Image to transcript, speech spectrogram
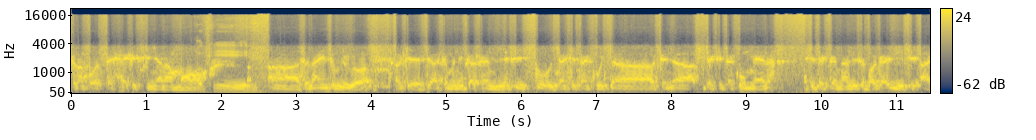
terlampau tahap kecil yang lama. Okey. Ah, selain itu juga, okey, dia akan meningkatkan risiko jangkitan kucing, uh, uh, jangkitan kumen lah. Kita kenali sebagai UTI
